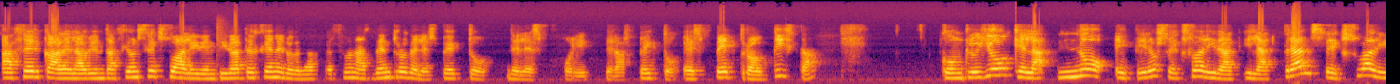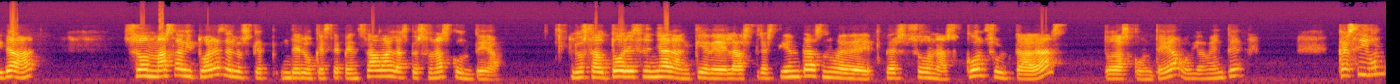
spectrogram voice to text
acerca de la orientación sexual e identidad de género de las personas dentro del espectro del, aspecto espectro autista concluyó que la no heterosexualidad y la transexualidad son más habituales de, los que, de lo que se pensaba en las personas con TEA. Los autores señalan que de las 309 personas consultadas, todas con TEA, obviamente, casi un,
